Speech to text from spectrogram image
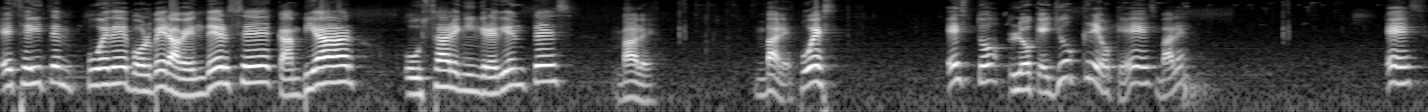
Ese ítem puede volver a venderse Cambiar Usar en ingredientes Vale. Vale, pues Esto, lo que yo creo que es, vale es...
